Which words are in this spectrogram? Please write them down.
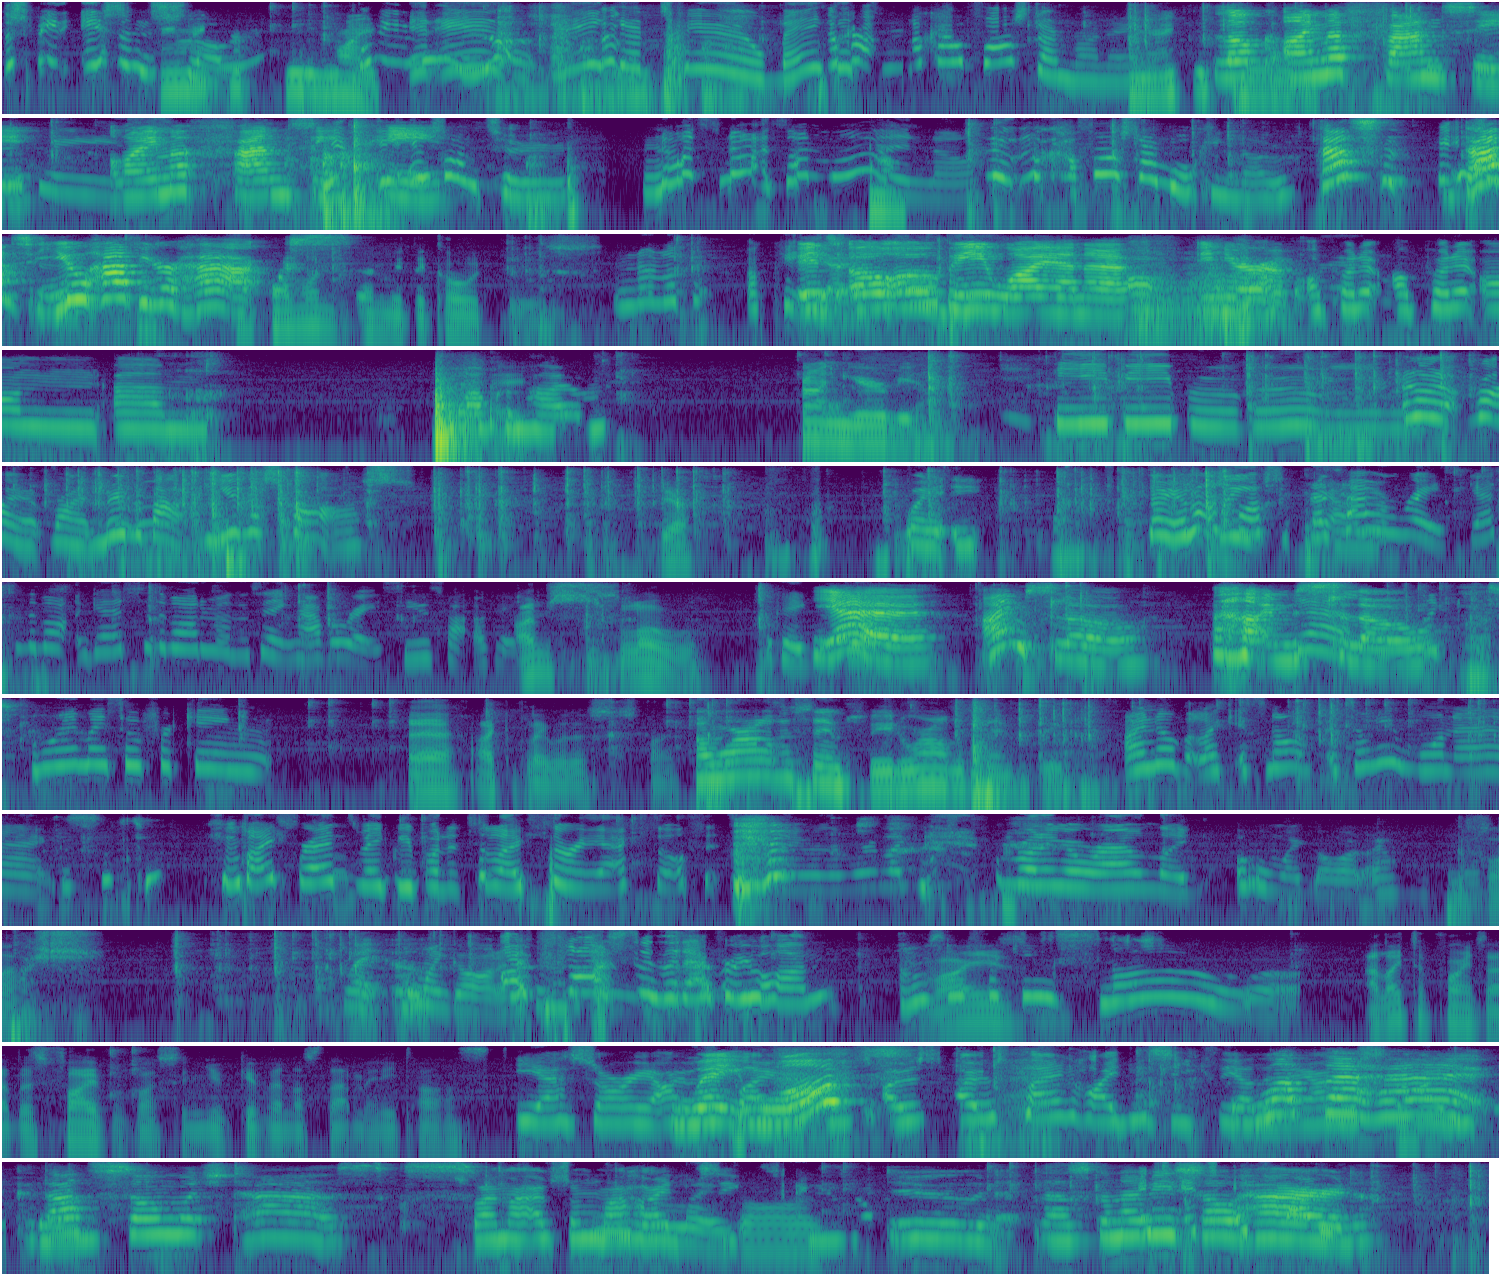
The speed isn't Can make slow. the speed right? It is. Make it two. Make Look it. how, look how fast I'm running. Can you make it Look, slow? I'm a fancy. I'm a fancy Yeah, it thief. on two. No, it's not. It's on one. Look, look how fast I'm walking though. That's It is that's you have your hacks. Someone send me the code, please. No, look. Okay. It's yeah, O O B Y N F Oh, in I'll- Europe. I'll, put it. I'll put it on. Um. Welcome home. on Yerbia. Beep beep boo boo. No, no, no, right, right. Move about. Are you this fast? Yeah. Wait. y- No, you're not Wait, fast. let's are have a race. Get to the bottom. Get to the bottom of the thing. Have a race. Who's fast? Okay. I'm slow. Okay. go. Yeah, I'm slow. I'm Yeah, slow. Like, why am I so freaking? Eh, I can play with this. It's fine. Oh, we're all the same speed. We're all the same speed. I know, but like, it's not. It's only one X. My friends make me put it to like three X all the time, and then we're like running around like, oh my god. I, The flash. Wait, oh my god. I'm faster than everyone. I'm so Why is- freaking slow. I'd like to point out there's five of us and you've given us that many tasks. Yeah, sorry. I was Wait, playing, what? I was I was playing hide and seek the other What day. What the heck? That's so much tasks. So I might have some of my Oh hide and my seek Dude, that's gonna It's- be it's- so it's fine.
